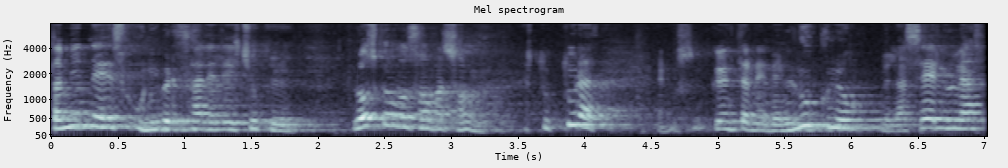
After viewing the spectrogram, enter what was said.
También es universal el hecho que los cromosomas son estructuras que entran en el núcleo de las células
